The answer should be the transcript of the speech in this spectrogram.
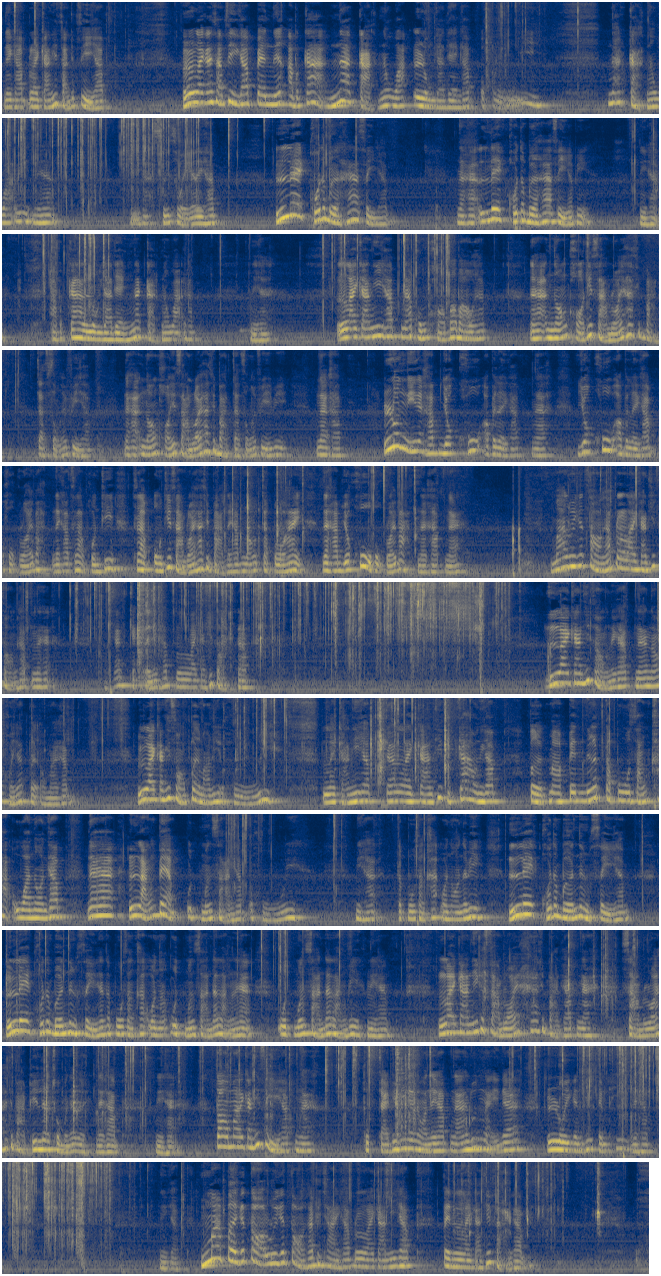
นะครับรายการที่สามที่สี่ครับรายการที่สามสี่ครับ เป็นเนื้ออัปก้าหน้ากากนวะลงยาแดงครับโอ้โหหน้ากากนวะนี่นะฮะนี่นะสวยๆกันเลยครับ เลขโค้ดเบอร์ห้าสี่ครับนะฮะเลขโค้ดเบอร์ห้าสี่ครับพี่นี่ฮะอาปกกาลงยาแดงหน้ากากนวะครับนี่ฮะรายการนี้ครับนะผมขอเบาๆครับนะฮะน้องขอที่สามร้อยห้าสิบาท จัดส่งให้ฟรีครับนะฮะน้องขอที่สามร้อยห้าสิบาทจัดส่งให้ฟรีพี่นะครับ รุ่นนี้นะครับยกคู่เอาไปเลยครับนะยกคู่เอาไปเลยครับ 600 บาทนะครับสำหรับคนที่สำหรับองค์ที่ 350 บาทนะครับ น้องจัดโปรให้นะครับ ยกคู่ 600 บาทนะครับนะ มาลุยกันต่อครับรายการที่ 2 ครับนะฮะขออนุญาตแกะเลยนะครับรายการที่2ครับ รายการที่2นะครับนะน้องขออนุญาตเปิดออกมาครับ รายการที่2เปิดมาพี่โอ้โหรายการนี้ครับการรายการที่19นี่ครับเปิดมาเป็นเนื้อตะปูสังขวานนครับนะฮะหลังแบบอุดเหมือนสารครับโอ้โหนี่ฮะตะปูสังขวานอนนะพี่เลขโค้ดเบอร์หนึ่งสี่ครับเลขโค้ดเบอร์หนึ่งสี่นะตะปูสังขวานอนอุดเหมือนสารด้านหลังนะฮะอุดเหมือนสารด้านหลังพี่นี่ครับ รายการนี้ก็สามร้อยห้าสิบาทครับนะสามร้อยห้าสิบาทพี่เลือกชมมันได้เลยนะครับ นี่ฮะ ต่อมารายการที่สี่ครับนะถูกใจพี่ๆแน่นอนนะครับนะ รุ่นไหนนะลุยกันที่เต็มที่นะครับ นี่ครับ มาเปิดกันต่อลุยกันต่อครับพี่ชายครับรายการนี้ครับ เป็นรายการที่สามครับโอ้โห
